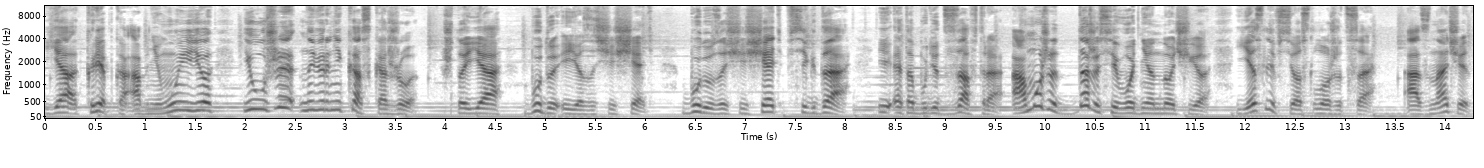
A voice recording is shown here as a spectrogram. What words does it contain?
я крепко обниму ее и уже наверняка скажу, что я буду ее защищать. Буду защищать всегда. И это будет завтра, а может даже сегодня ночью, если все сложится. А значит,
